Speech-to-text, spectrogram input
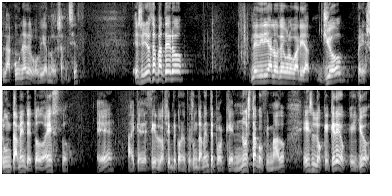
la cuna del gobierno de Sánchez. El señor Zapatero le diría a los de Globalia, yo presuntamente todo esto, ¿eh? hay que decirlo siempre con el presuntamente porque no está confirmado, es lo que creo que yo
